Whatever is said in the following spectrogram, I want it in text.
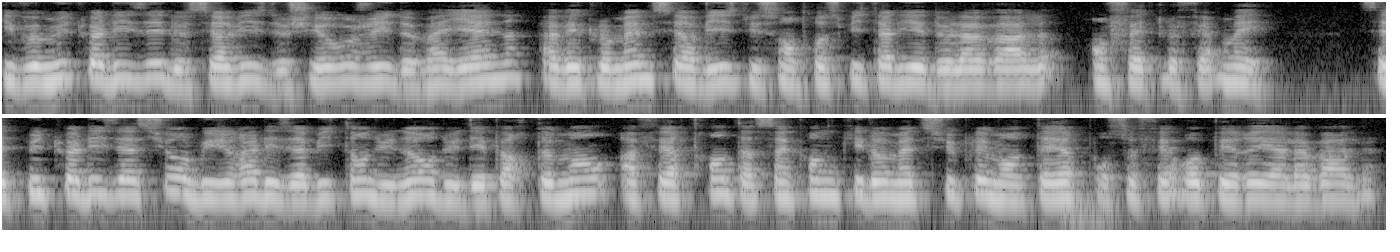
qui veut mutualiser le service de chirurgie de Mayenne avec le même service du centre hospitalier de Laval, en fait le fermer. Cette mutualisation obligera les habitants du nord du département à faire 30 à 50 km supplémentaires pour se faire opérer à Laval.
